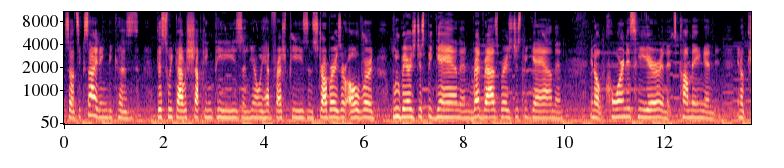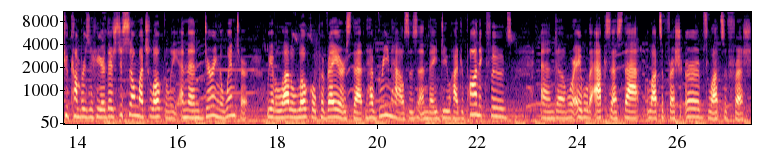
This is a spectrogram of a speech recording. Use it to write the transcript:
So it's exciting because this week I was shucking peas and you know we had fresh peas and strawberries are over and blueberries just began and red raspberries just began and you know corn is here and it's coming and you know cucumbers are here. There's just so much locally and then during the winter we have a lot of local purveyors that have greenhouses and they do hydroponic foods and uh, we're able to access that. Lots of fresh herbs, lots of fresh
